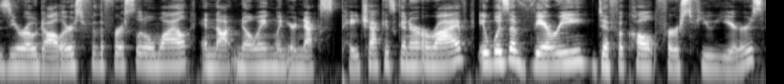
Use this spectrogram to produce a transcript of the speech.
zero dollars for the first little while and not knowing when your next paycheck is going to arrive. It was a very difficult first few years,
